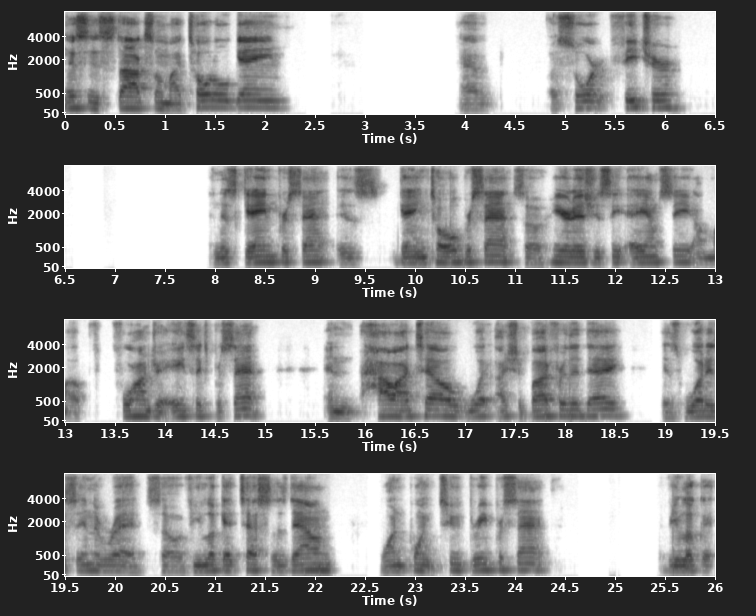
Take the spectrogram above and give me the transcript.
This is stocks on my total game. I have a sort feature. And this gain percent is gain total percent. So here it is, you see AMC, I'm up 486%. And how I tell what I should buy for the day is what is in the red. So if you look at Tesla's down 1.23%, if you look at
